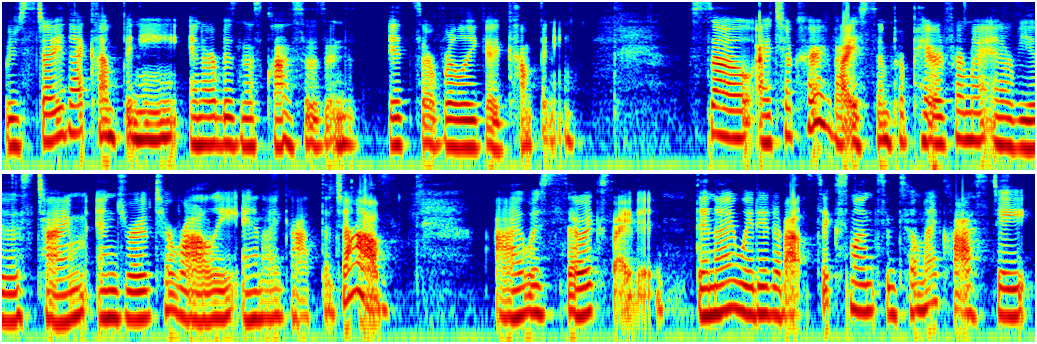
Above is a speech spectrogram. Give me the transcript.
We've studied that company in our business classes, and it's a really good company. So I took her advice and prepared for my interview this time and drove to Raleigh, and I got the job. I was so excited. Then I waited about six months until my class date,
